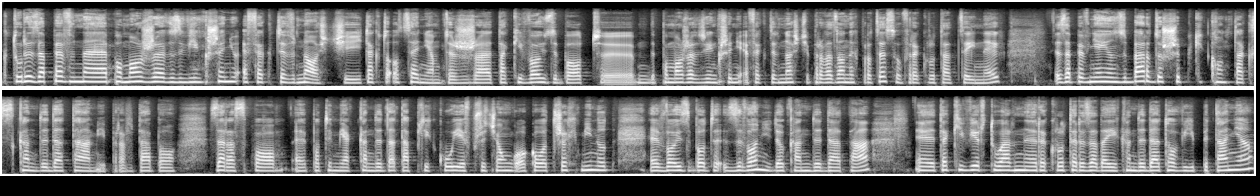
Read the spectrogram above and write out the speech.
który zapewne pomoże w zwiększeniu efektywności. I tak to oceniam też, że taki VoiceBot pomoże w zwiększeniu efektywności prowadzonych procesów rekrutacyjnych, zapewniając bardzo szybki kontakt z kandydatem kandydatami, prawda? Bo zaraz po, e, po tym, jak kandydat aplikuje, w przeciągu około trzech minut e, VoiceBot dzwoni do kandydata. E, taki wirtualny rekruter zadaje kandydatowi pytania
